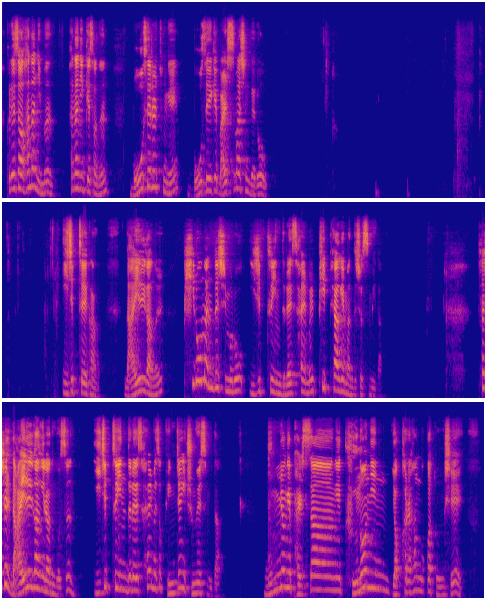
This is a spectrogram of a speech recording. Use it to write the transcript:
그래서 하나님은 하나님께서는 모세를 통해 모세에게 말씀하신 대로 이집트의 강, 나일강을 피로 만드심으로 이집트인들의 삶을 피폐하게 만드셨습니다. 사실 나일강이라는 것은 이집트인들의 삶에서 굉장히 중요했습니다. 문명의 발상의 근원인 역할을 한 것과 동시에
